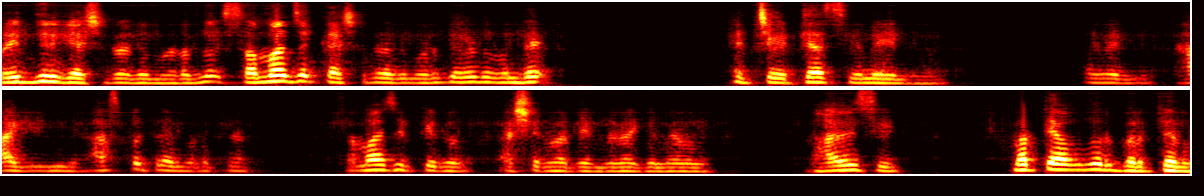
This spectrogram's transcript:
ವೈದ್ಯರಿಗೆ ಆಶೀರ್ವಾದ ಮಾಡೋದು, ಸಮಾಜಕ್ಕೆ ಆಶೀರ್ವಾದ ಮಾಡೋದು ಎರಡು ಒಂದೇ ಹೆಚ್ಚು ವ್ಯತ್ಯಾಸ ಏನೂ ಇಲ್ಲ. ಹಾಗಾಗಿ ಹಾಗೆ ಈ ಆಸ್ಪತ್ರೆ ಮೂಲಕ ಸಮಾಜಕ್ಕೆ ಇದು ಆಶೀರ್ವಾದ ಎಂಬುದಾಗಿ ನಾವು ಭಾವಿಸಿ, ಮತ್ತೆ ಯಾವ್ದಾದ್ರು ಬರ್ತೇನೆ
